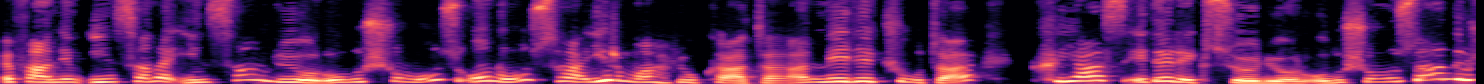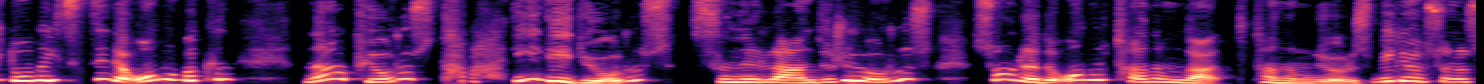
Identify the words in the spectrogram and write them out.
Efendim insana insan diyor oluşumuz onu sair mahlukata, melekuta kıyas ederek söylüyor oluşumuzdandır. Dolayısıyla onu bakın ne yapıyoruz? Tahdid ediyoruz, sınırlandırıyoruz. Sonra da onu tanımla, tanımlıyoruz. Biliyorsunuz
